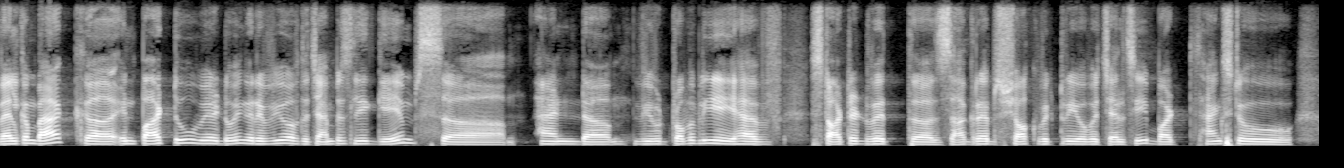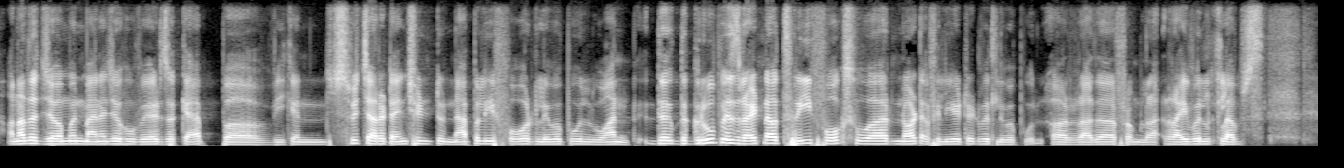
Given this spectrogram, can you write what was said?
Welcome back. Uh, in part two, we are doing a review of the Champions League games, uh, and um, we would probably have started with uh, Zagreb's shock victory over Chelsea, but thanks to another German manager who wears a cap, uh, we can switch our attention to Napoli 4, Liverpool 1. The, the group is right now three folks who are not affiliated with Liverpool, or rather from li- rival clubs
